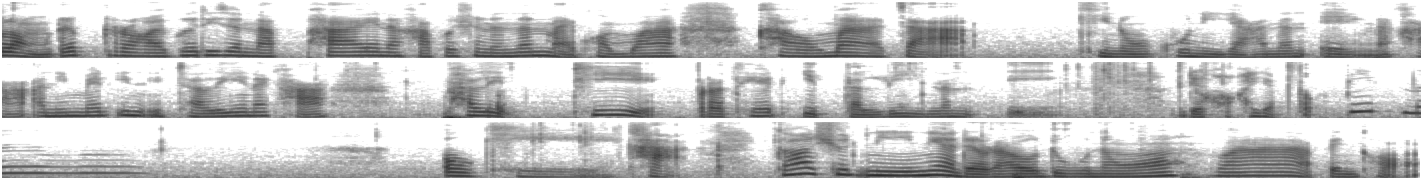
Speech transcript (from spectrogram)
กล่องเรียบร้อยเพื่อที่จะนับไพ่นะคะ เพราะฉะนั้นนั่นหมายความว่าเขามาจากคิโนคุนิยานั่นเองนะคะ อันนี้ made in Italy นะคะ ผลิตที่ประเทศอิตาลีนั่นเอง เดี๋ยวขอขยับโต๊ะปี๊บนึง โอเคค่ะ ก็ชุดนี้เนี่ยเดี๋ยวเราดูเนาะว่าเป็นของ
